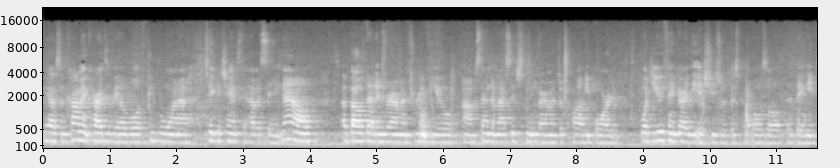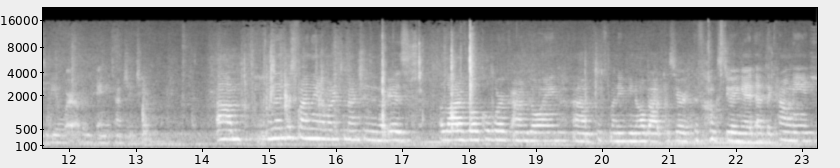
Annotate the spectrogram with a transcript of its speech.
we have some comment cards available if people want to take a chance to have a say now about that environmental review, um, send a message to the Environmental Quality Board. What do you think are the issues with this proposal that they need to be aware of and paying attention to? Um, and then just finally, I wanted to mention there is a lot of local work ongoing, um, which many of you know about because you're the folks doing it at the county,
